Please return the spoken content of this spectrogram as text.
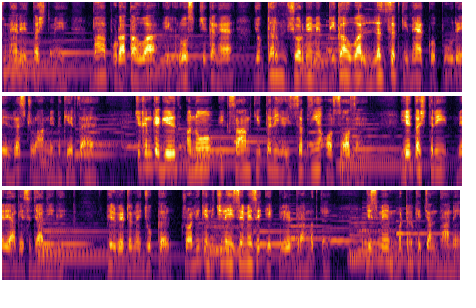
سنہرے تشت میں باپ اڑاتا ہوا ایک روسٹ چکن ہے جو گرم شوربے میں بھیگا ہوا لذت کی مہک کو پورے ریسٹوران میں بکھیرتا ہے۔ چکن کے گرد انو، اقسام کی تلی ہوئی سبزیاں اور سوس ہیں۔ یہ تشتری میرے آگے سجا دی گئی۔ پھر ویٹر نے جھک کر ٹرالی کے نچلے حصے میں سے ایک پلیٹ برامت کی، جس میں مٹر کے چند دانے،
